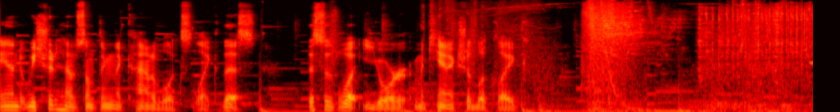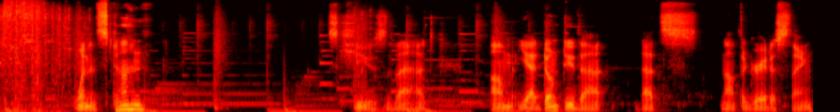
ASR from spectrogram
And we should have something that kind of looks like this. This is what your mechanic should look like when it's done. Excuse that. Um, yeah, don't do that. That's not the greatest thing.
